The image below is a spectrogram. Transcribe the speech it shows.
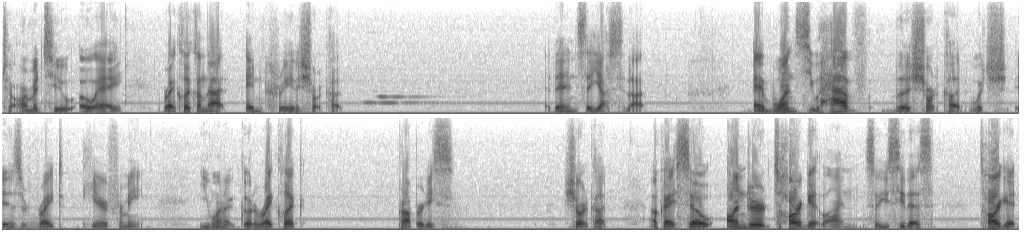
to Arma 2 OA, right click on that, and create a shortcut. And then say yes to that. And once you have the shortcut, which is right here for me, you want to go to right click, properties, shortcut, Okay, so under target line, so you see this, target,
